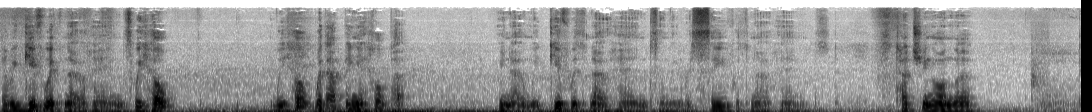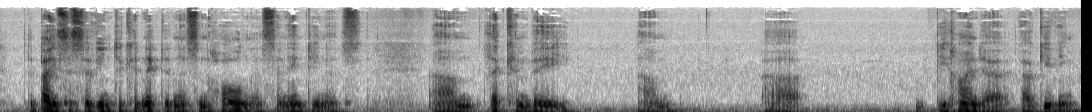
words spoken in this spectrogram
so we give with no hands. We help, we help without being a helper. You know, we give with no hands and we receive with no hands. It's touching on the, the basis of interconnectedness and wholeness and emptiness um, that can be um, uh, behind our, our giving.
